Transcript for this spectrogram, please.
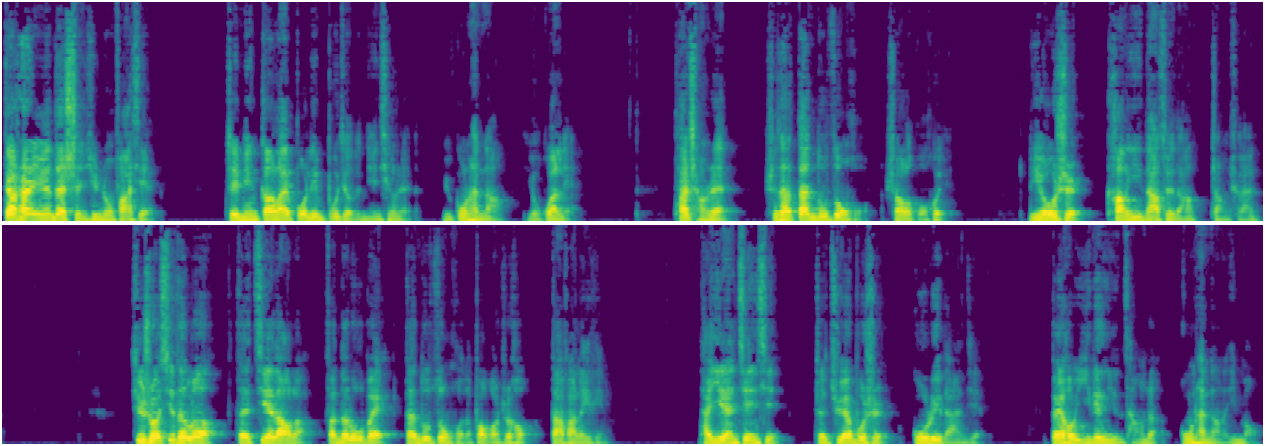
调查人员在审讯中发现，这名刚来柏林不久的年轻人与共产党有关联。他承认是他单独纵火烧了国会，理由是抗议纳粹党掌权。据说希特勒在接到了范德鲁贝单独纵火的报告之后，大发雷霆。他依然坚信。这绝不是孤立的案件，背后一定隐藏着共产党的阴谋。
